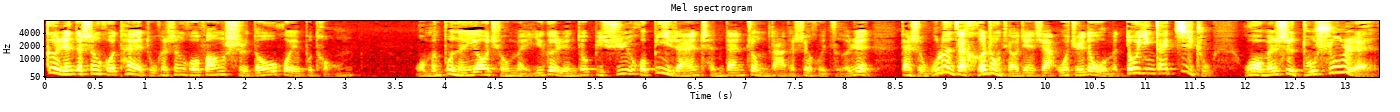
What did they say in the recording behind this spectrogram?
个人的生活态度和生活方式都会不同。我们不能要求每一个人都必须或必然承担重大的社会责任，但是无论在何种条件下，我觉得我们都应该记住：我们是读书人，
